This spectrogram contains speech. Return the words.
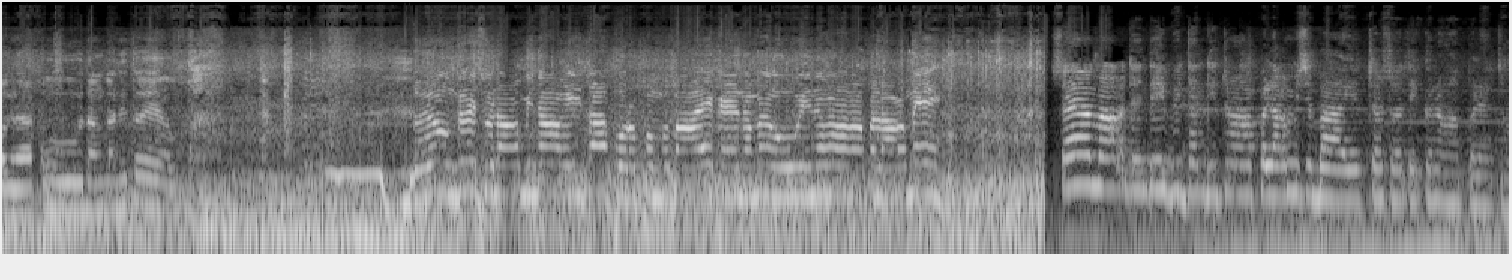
Pag natuhudan ka nito eh. So yun guys, wala kami nakakita, puro pang babae, kaya naman uuwi na nga pala kami. So yan mga kadang David, nandito na nga pala kami sa bahay at sasotin ko na nga pala ito.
